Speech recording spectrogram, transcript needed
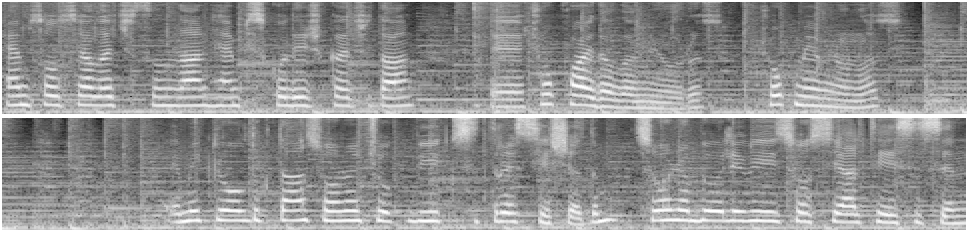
hem sosyal açısından hem psikolojik açıdan e, çok faydalanıyoruz. Çok memnunuz. Emekli olduktan sonra çok büyük stres yaşadım. Sonra böyle bir sosyal tesisin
